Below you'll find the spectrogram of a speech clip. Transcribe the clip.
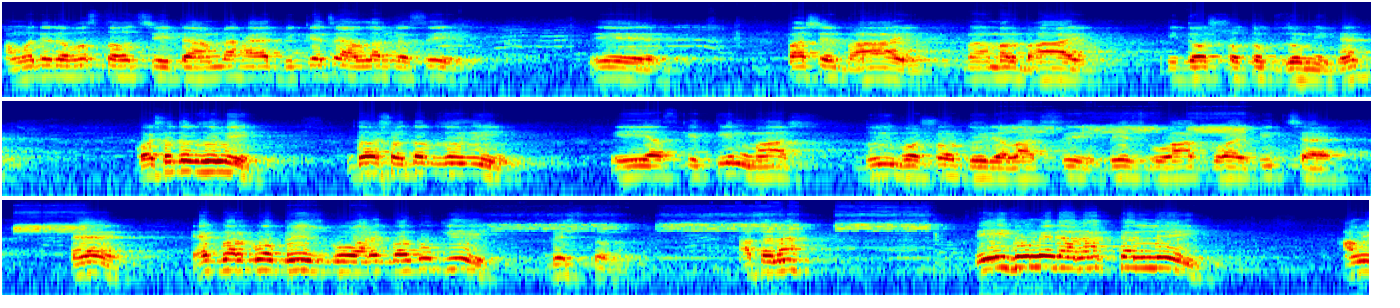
আমাদের অবস্থা হচ্ছে এটা, আমরা হায়াত ভিক্ষা চাই আল্লাহর কাছে। এ, পাশের ভাই বা আমার ভাই, এই দশ শতক জমি হ্যাঁ? কয় শতক জমি? দশ শতক জমি। এই আজকে তিন মাস, দুই বছর দুইটা লাগছে বেচবো আগ্রহায় ইচ্ছায় হ্যাঁ একবার কো বেচবো আরেকবার কো কি? বেচতো না। আছে না? এই জমিটা রাখতে নেই। আমি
